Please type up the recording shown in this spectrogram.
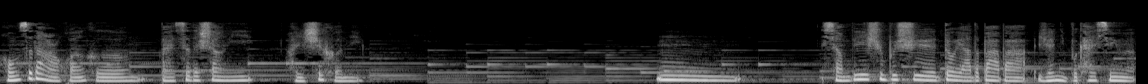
红色的耳环和白色的上衣很适合你。嗯，想必是不是豆芽的爸爸惹你不开心了，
